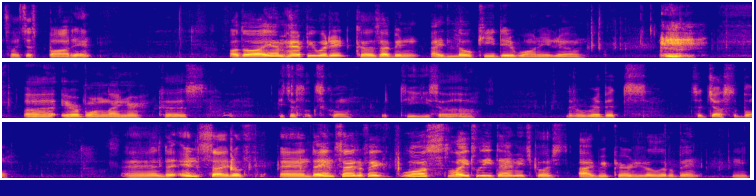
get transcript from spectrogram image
So I just bought it. Although I am happy with it because I've been I low key did wanted a uh, airborne liner because it just looks cool with these uh, little rivets. It's adjustable. And the inside of and the inside of it was slightly damaged, but I repaired it a little bit, and,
